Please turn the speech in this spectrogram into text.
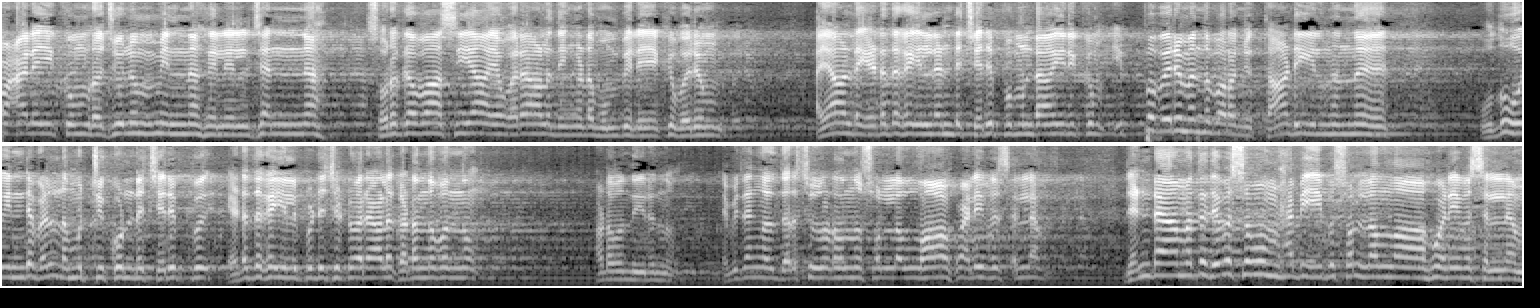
അലൈക്കും ജന്ന സ്വർഗവാസിയായ ഒരാൾ നിങ്ങളുടെ മുമ്പിലേക്ക് വരും. അയാളുടെ ഇടത് കയ്യിൽ രണ്ട് ചെരുപ്പുമുണ്ടായിരിക്കും ഇപ്പൊ വരുമെന്ന് പറഞ്ഞു താടിയിൽ നിന്ന് ഉദൂഇന്റെ വെള്ളം മുറ്റിക്കൊണ്ട് ചെരുപ്പ് ഇടത് കയ്യിൽ പിടിച്ചിട്ട് ഒരാൾ കടന്നു വന്നു അവിടെ വന്നിരുന്നു. നബിതങ്ങൾ ദർശു തുടർന്നു. സൊല്ലാഹു അലൈഹി വസല്ലം. രണ്ടാമത്തെ ദിവസവും ഹബീബ് സല്ലല്ലാഹു അലൈഹി വസല്ലം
